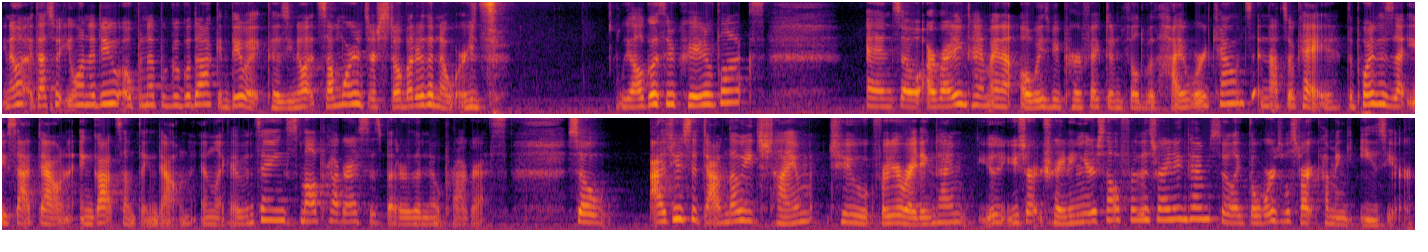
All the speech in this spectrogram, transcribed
you know, if that's what you want to do, open up a Google Doc and do it. Because you know what? Some words are still better than no words. We all go through creative blocks. And so our writing time might not always be perfect and filled with high word counts, and that's okay. The point is that you sat down and got something down. And like I've been saying, small progress is better than no progress. So as you sit down though each time to for your writing time, you, you start training yourself for this writing time. So like the words will start coming easier.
